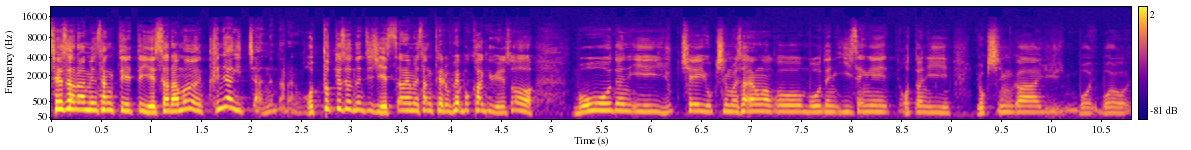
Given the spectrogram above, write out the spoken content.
새 사람인 상태일 때 옛 사람은 그냥 있지 않는다라는 거. 어떻게 해서든지 옛 사람의 상태를 회복하기 위해서 모든 이 육체의 욕심을 사용하고 모든 이생의 어떤 이 욕심과 뭐, 뭐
